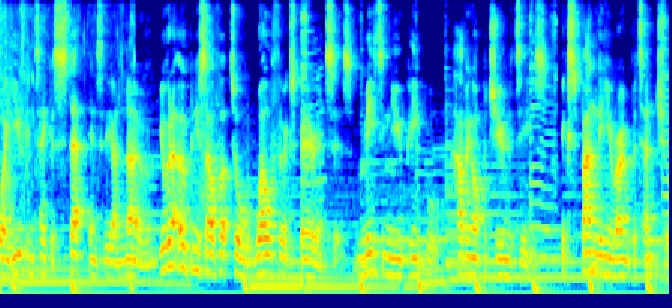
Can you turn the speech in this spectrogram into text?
where you can take a step into the unknown. You're going to open yourself up to a wealth of experiences, meeting new people, having opportunities, expanding your own potential.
